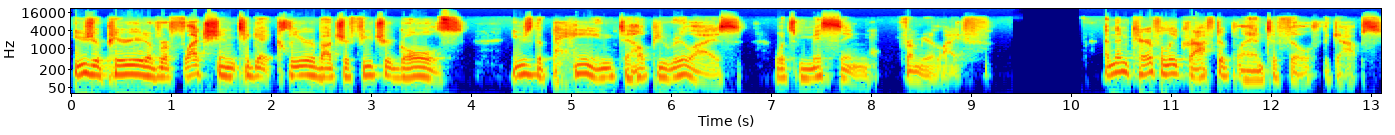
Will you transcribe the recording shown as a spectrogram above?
use your period of reflection to get clear about your future goals. Use the pain to help you realize what's missing from your life. And then carefully craft a plan to fill the gaps.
